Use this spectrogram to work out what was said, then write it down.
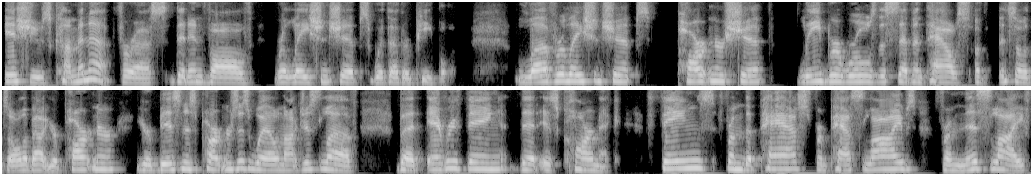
issues coming up for us that involve relationships with other people, love relationships, partnership. Libra rules the seventh house of, and so it's all about your partner, your business partners as well, not just love, but everything that is karmic. Things from the past, from past lives, from this life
